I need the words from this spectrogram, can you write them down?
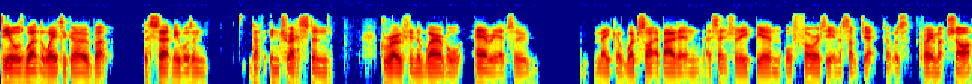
deals weren't the way to go, but there certainly wasn't enough interest and growth in the wearable area to make a website about it and essentially be an authority in the subject. That was very much our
